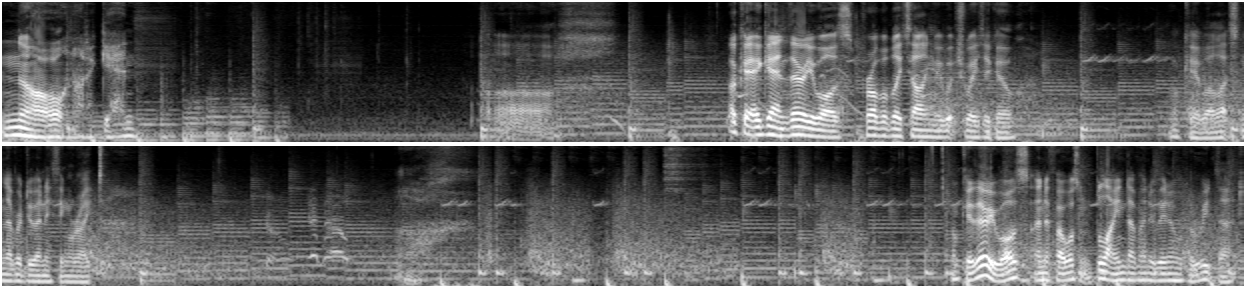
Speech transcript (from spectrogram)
No. No, not again. Oh. Okay, again, there he was, probably telling me which way to go. Okay, well, let's never do anything right. Okay, there he was, and if I wasn't blind, I might have been able to read that.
